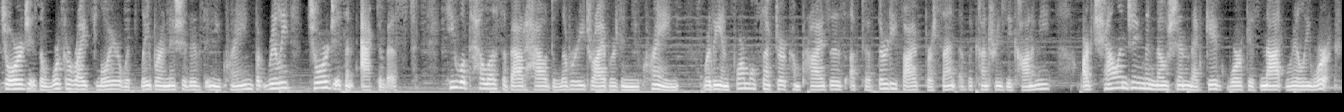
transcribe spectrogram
George is a worker rights lawyer with labor initiatives in Ukraine, but really, George is an activist. He will tell us about how delivery drivers in Ukraine, where the informal sector comprises up to 35% of the country's economy, are challenging the notion that gig work is not really work,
